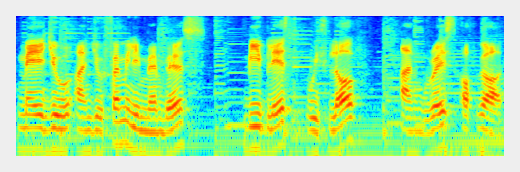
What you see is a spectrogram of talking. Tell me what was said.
May you and your family members be blessed with love and grace of God.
